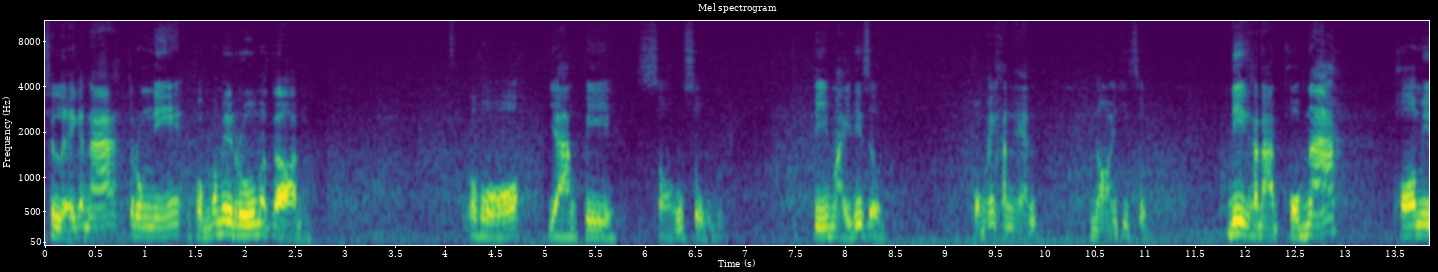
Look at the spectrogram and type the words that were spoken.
เฉลยกันนะ ตรงนี้ผมก็ไม่รู้มาก่อน โอ้โห ยางปี 20 ปีใหม่ที่สุด ผมให้คะแนนน้อยที่สุด นี่ขนาดผมนะ พอมี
